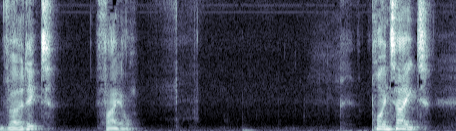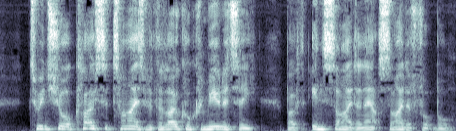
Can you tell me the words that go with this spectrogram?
Verdict fail. Point 8. To ensure closer ties with the local community, both inside and outside of football.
